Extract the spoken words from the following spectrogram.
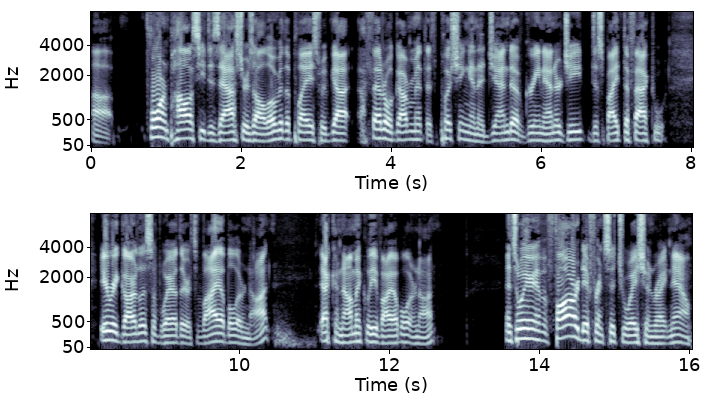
uh, foreign policy disasters all over the place. We've got a federal government that's pushing an agenda of green energy, despite the fact, regardless of whether it's viable or not, economically viable or not. And so we have a far different situation right now.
